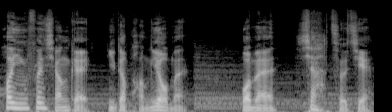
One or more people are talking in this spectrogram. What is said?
欢迎分享给你的朋友们，我们下次见。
